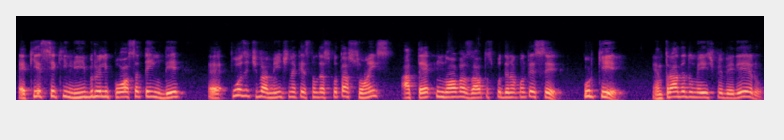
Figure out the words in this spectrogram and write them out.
é que esse equilíbrio ele possa tender é, positivamente na questão das cotações, até com novas altas podendo acontecer. Por quê? Entrada do mês de fevereiro,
